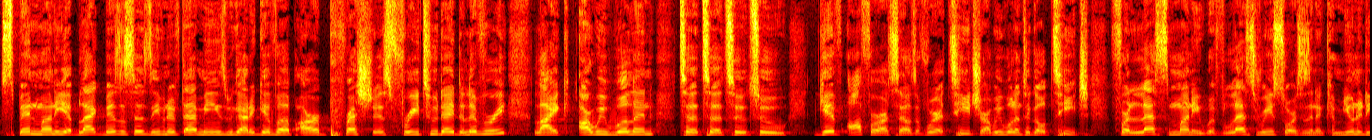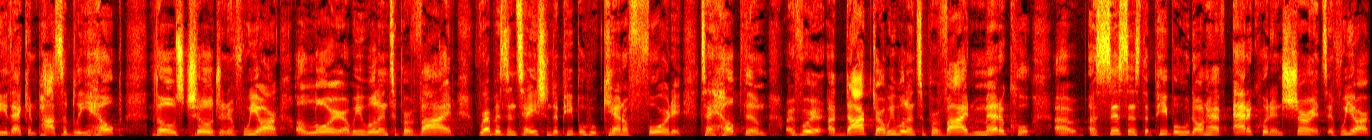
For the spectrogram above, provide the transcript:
spend money at black businesses, even if that means we got to give up our precious free two day delivery? Like, are we willing to, to, to, to give, offer ourselves? If we're a teacher, are we willing to go teach for less money with less resources in a community that can possibly help those children? If we are a lawyer, are we willing to provide representation to people who can't afford it to help them? Or if we're a doctor, are we willing to provide medical uh, assistance to people who don't have adequate insurance? If we are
